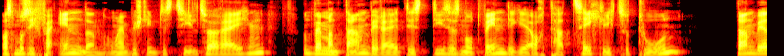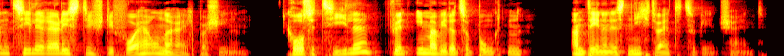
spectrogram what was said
was muss ich verändern, um ein bestimmtes Ziel zu erreichen, und wenn man dann bereit ist, dieses Notwendige auch tatsächlich zu tun, dann werden Ziele realistisch, die vorher unerreichbar schienen. Große Ziele führen immer wieder zu Punkten, an denen es nicht weiterzugehen scheint,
